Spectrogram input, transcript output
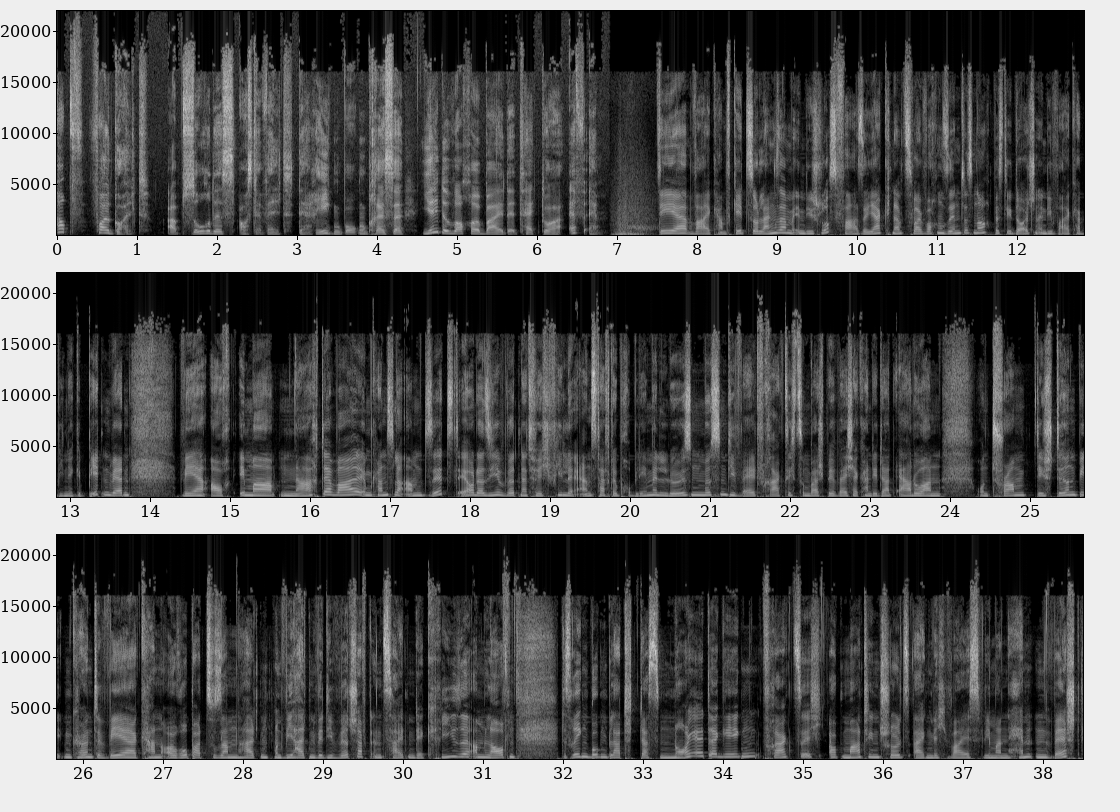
Topf voll Gold. Absurdes aus der Welt der Regenbogenpresse. Jede Woche bei Detektor FM. Der Wahlkampf geht so langsam in die Schlussphase. Ja, knapp zwei Wochen sind es noch, bis die Deutschen in die Wahlkabine gebeten werden. Wer auch immer nach der Wahl im Kanzleramt sitzt, er oder sie wird natürlich viele ernsthafte Probleme lösen müssen. Die Welt fragt sich zum Beispiel, welcher Kandidat Erdogan und Trump die Stirn bieten könnte. Wer kann Europa zusammenhalten? Und wie halten wir die Wirtschaft in Zeiten der Krise am Laufen? Das Regenbogenblatt Das Neue dagegen fragt sich, ob Martin Schulz eigentlich weiß, wie man Hemden wäscht.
